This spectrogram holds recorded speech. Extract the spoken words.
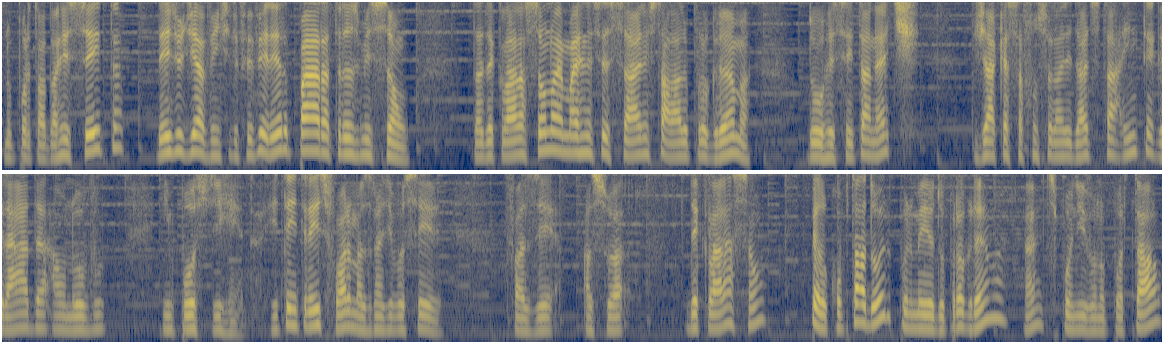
no portal da Receita desde o dia 20 de fevereiro. Para a transmissão da declaração, não é mais necessário instalar o programa do ReceitaNet já que essa funcionalidade está integrada ao novo imposto de renda. E tem três formas né, de você fazer a sua declaração pelo computador, por meio do programa, né, disponível no portal,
